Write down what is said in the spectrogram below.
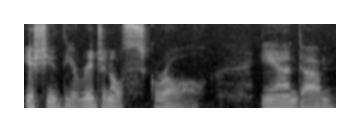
issued the original scroll. And um,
